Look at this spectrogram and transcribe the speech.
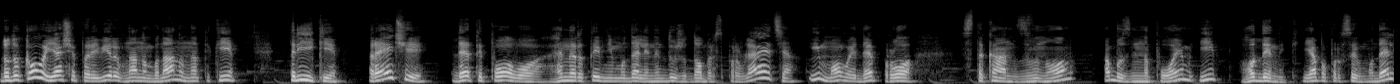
Додатково я ще перевірив Banano на такі трійки речі, де типово генеративні моделі не дуже добре справляються, і мова йде про стакан з вином або з напоєм і годинник. Я попросив модель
